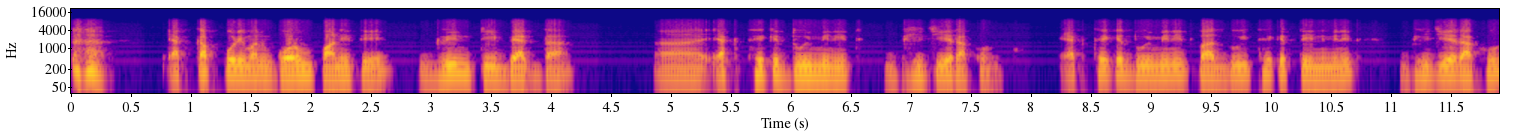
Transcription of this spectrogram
এক কাপ পরিমাণ গরম পানিতে গ্রিন টি ব্যাগটা এক থেকে দুই মিনিট ভিজিয়ে রাখুন। এক থেকে দুই মিনিট বা দুই থেকে তিন মিনিট ভিজিয়ে রাখুন।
